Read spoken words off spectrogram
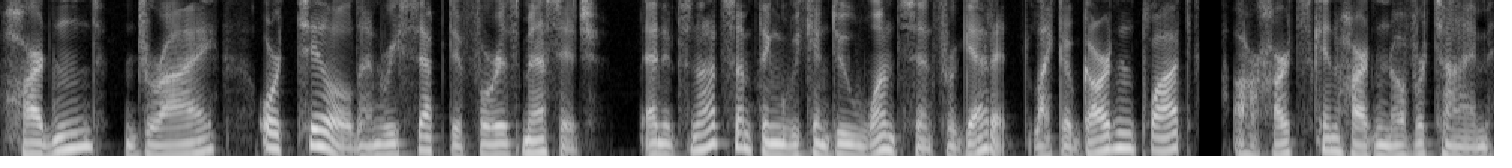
hardened, dry, or tilled and receptive for his message. And it's not something we can do once and forget it. Like a garden plot, our hearts can harden over time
